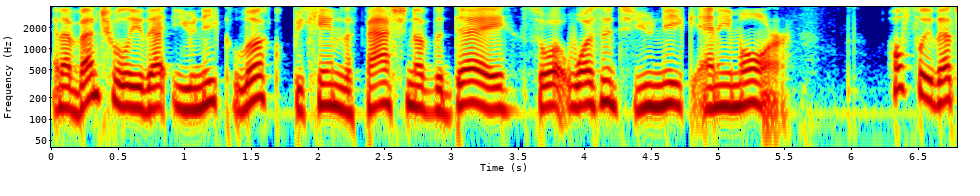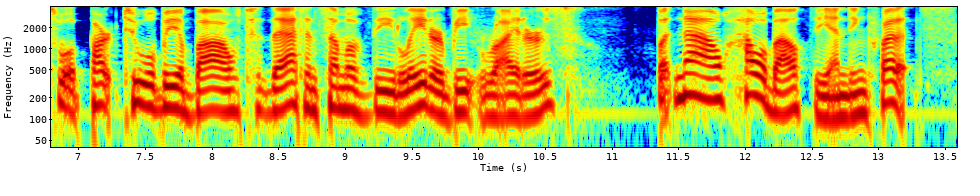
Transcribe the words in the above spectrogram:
and eventually that unique look became the fashion of the day, so it wasn't unique anymore. Hopefully, that's what part two will be about that and some of the later beat writers. But now, how about the ending credits?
